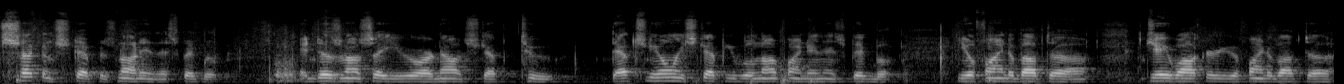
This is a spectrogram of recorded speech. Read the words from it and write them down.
Second step is not in this big book. It does not say you are now at step two. That's the only step you will not find in this big book. You'll find about uh, jaywalker. You'll find about uh,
